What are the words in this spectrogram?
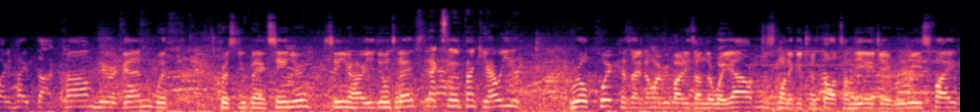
FightHype.com here again with Chris Eubank Sr. Senior, how are you doing today? Excellent, thank you. How are you? Real quick, because I know everybody's on their way out, just want to get your thoughts on the AJ Ruiz fight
